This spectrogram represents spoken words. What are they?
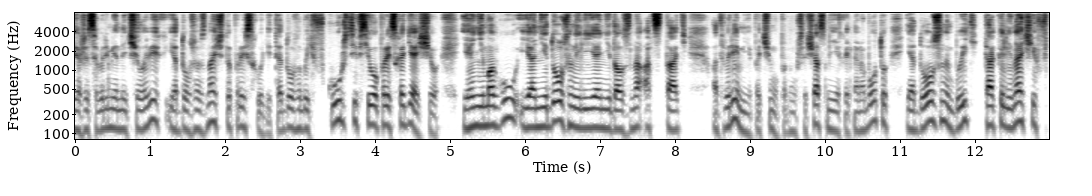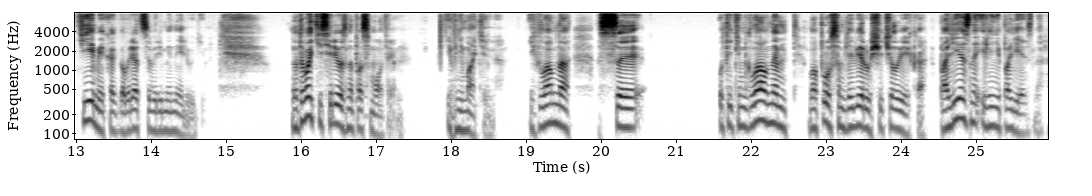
я же современный человек, я должен знать, что происходит, я должен быть в курсе всего происходящего. Я не могу, я не должен или я не должна отстать от времени. Почему? Потому что сейчас мне ехать на работу, я должен быть так или иначе в теме, как говорят современные люди. Но давайте серьезно посмотрим. И внимательно – и главное, с вот этим главным вопросом для верующего человека, полезно или не полезно,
